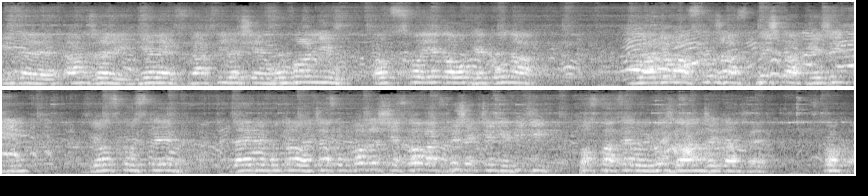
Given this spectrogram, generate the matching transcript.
Widzę Andrzej Mielec na chwilę się uwolnił od swojego opiekuna i anioła stróża Zbyszka Bierzynki. W związku z tym dajmy mu trochę czasu. Możesz się schować, Zbyszek Cię nie widzi. Pospaceruj, rusz do Andrzej, także spoko.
